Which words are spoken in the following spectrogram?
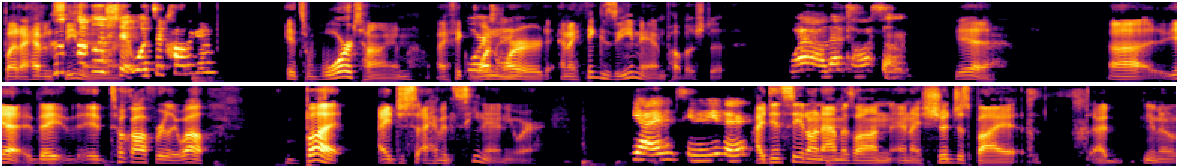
But I haven't Who seen published it. it? What's it called again? It's wartime. I think one word, and I think Z Man published it. Wow, that's awesome. Yeah, uh, yeah. They it took off really well, but I just I haven't seen it anywhere. Yeah, I haven't seen it either. I did see it on Amazon, and I should just buy it. I, you know,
